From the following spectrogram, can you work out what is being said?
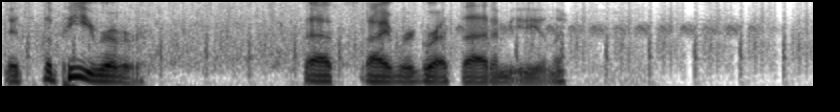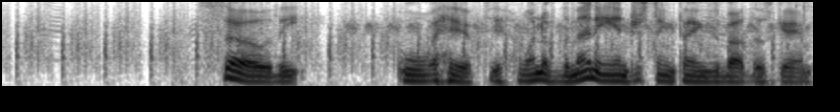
It's the P River. That's, I regret that immediately. So, the, one of the many interesting things about this game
